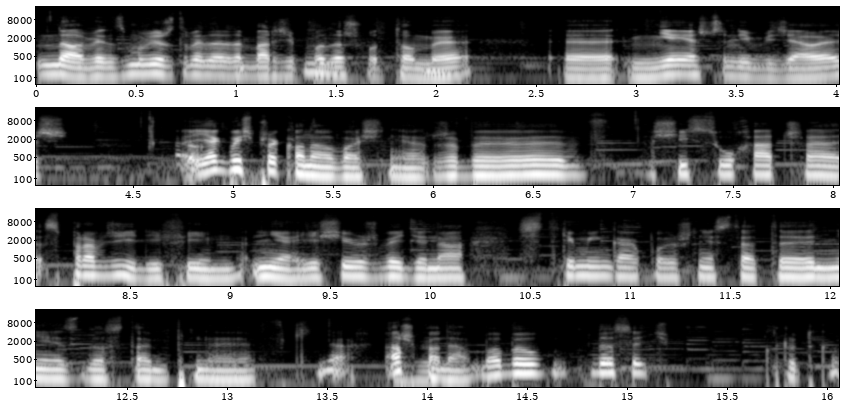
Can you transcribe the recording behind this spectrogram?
no, więc mówię, że to mnie najbardziej Mm. podeszło, to my. E, nie, jeszcze nie widziałeś. No. Jak byś przekonał właśnie, żeby nasi słuchacze sprawdzili film? Nie, jeśli już wyjdzie na streamingach, bo już niestety nie jest dostępny w kinach. A Mhm. szkoda, bo był dosyć krótko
